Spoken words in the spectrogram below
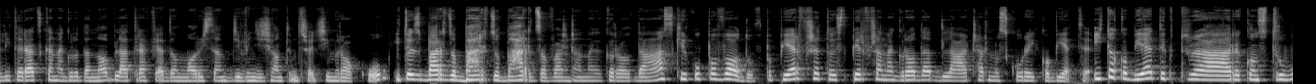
Literacka Nagroda Nobla trafia do Morrison w 1993 roku. I to jest bardzo, bardzo, bardzo ważna nagroda z kilku powodów. Po pierwsze, to jest pierwsza nagroda dla czarnoskórej kobiety. I to kobiety, która rekonstruuje,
